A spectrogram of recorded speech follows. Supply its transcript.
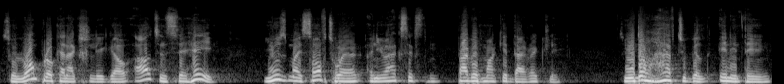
So LoanPro can actually go out and say, hey, use my software and you access the private market directly. So you don't have to build anything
